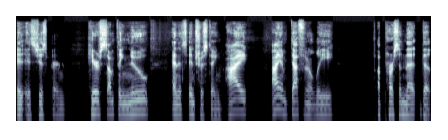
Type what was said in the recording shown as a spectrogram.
It, it's just been here's something new and it's interesting. I I am definitely a person that that,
